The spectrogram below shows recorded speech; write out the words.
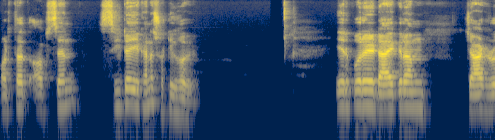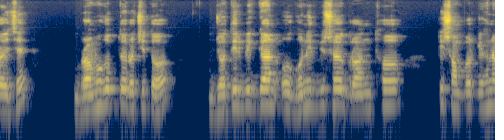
অর্থাৎ অপশন সিটাই এখানে সঠিক হবে। এরপরে ডায়াগ্রাম চার্ট রয়েছে। ব্রহ্মগুপ্ত রচিত জ্যোতির্বিজ্ঞান ও গণিত বিষয়ক গ্রন্থটি সম্পর্কে এখানে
